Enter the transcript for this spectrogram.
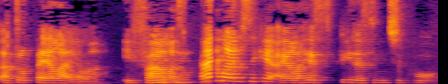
atropela ela e fala uhum. assim: ai, mãe, não sei o que. Aí ela respira assim, tipo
